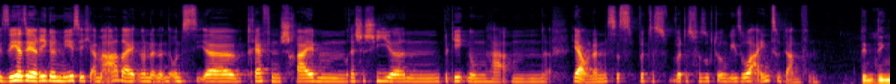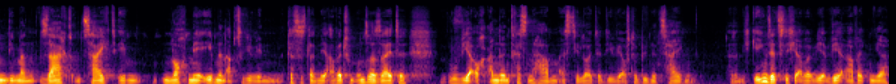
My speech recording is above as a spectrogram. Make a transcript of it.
sehr, sehr regelmäßig am Arbeiten und uns äh, treffen, schreiben, recherchieren, Begegnungen haben. Ja, und dann ist es, wird, es, wird es versucht, irgendwie so einzudampfen den Dingen, die man sagt und zeigt, eben noch mehr Ebenen abzugewinnen. Das ist dann die Arbeit von unserer Seite, wo wir auch andere Interessen haben als die Leute, die wir auf der Bühne zeigen. Also nicht gegensätzliche, aber wir, wir arbeiten ja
